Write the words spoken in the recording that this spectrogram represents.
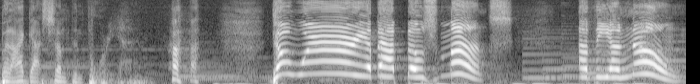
But I got something for you. Don't worry about those months of the unknown.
